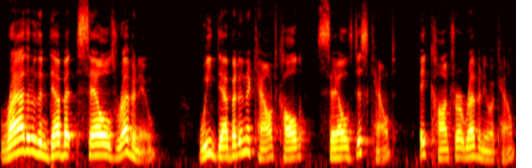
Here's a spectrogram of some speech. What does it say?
rather than debit sales revenue, we debit an account called sales discount, a contra revenue account,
